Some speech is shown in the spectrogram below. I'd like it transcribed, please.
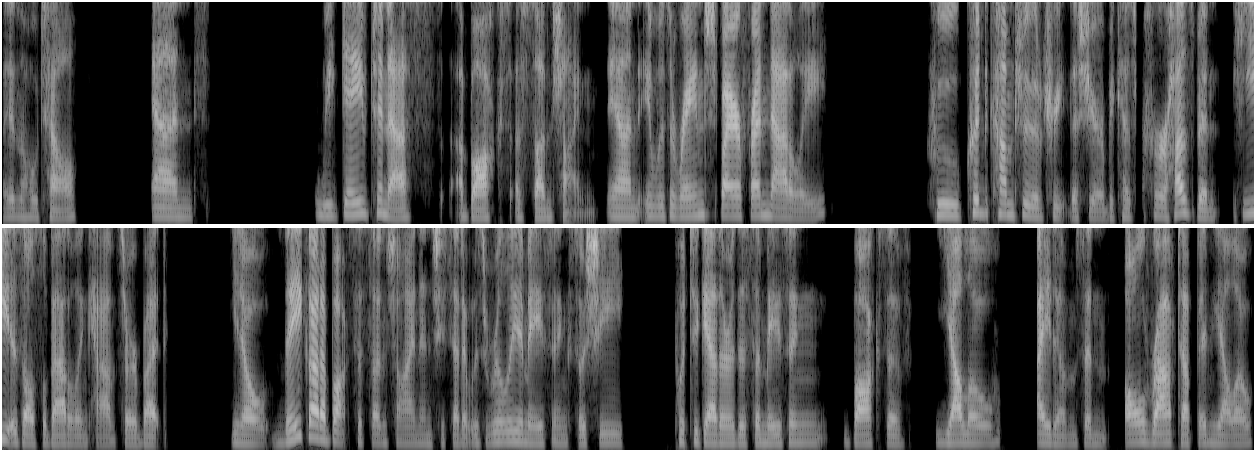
in the hotel and we gave Janess a box of sunshine. And it was arranged by our friend Natalie, who couldn't come to the retreat this year because her husband, he is also battling cancer, but you know, they got a box of sunshine and she said it was really amazing. So she put together this amazing box of yellow items and all wrapped up in yellow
